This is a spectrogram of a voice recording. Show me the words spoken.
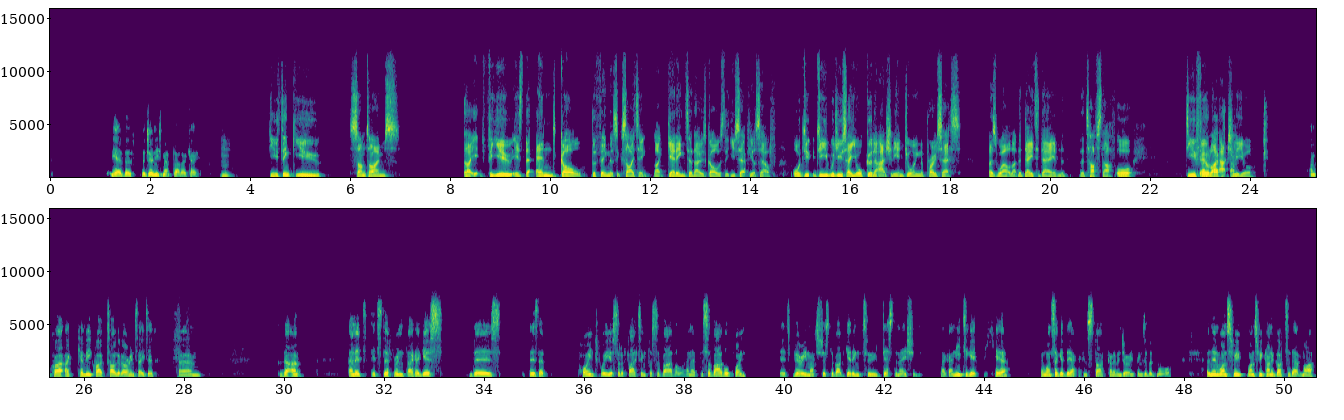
yeah, the the journey's mapped out okay. Mm. Do you think you sometimes like for you is the end goal the thing that's exciting, like getting to those goals that you set for yourself? Or do do you would you say you're good at actually enjoying the process as well, like the day to day and the, the tough stuff? Or do you feel yeah, like actually I'm, you're I'm quite. I can be quite target orientated. Um, that I'm, and it's it's different. Like I guess there's there's that point where you're sort of fighting for survival, and at the survival point, it's very much just about getting to destination. Like I need to get here, and once I get there, I can start kind of enjoying things a bit more. And then once we once we kind of got to that mark,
